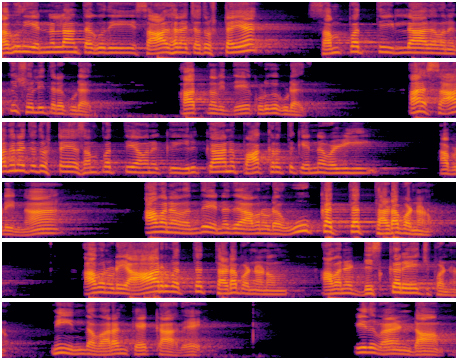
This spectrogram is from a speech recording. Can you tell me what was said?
தகுதி என்னெல்லாம் தகுதி? சாதன சதுஷ்டய சம்பத்தி இல்லாதவனுக்கு சொல்லித்தரக்கூடாது. ஆத்ம வித்தியை கொடுக்கக்கூடாது. ஆ சாதன சதுஷ்டய சம்பத்தி அவனுக்கு இருக்கான்னு பார்க்குறதுக்கு என்ன வழி? அப்படின்னா அவனை வந்து என்னது அவனோட ஊக்கத்தை தடை பண்ணணும். அவனுடைய ஆர்வத்தை தடை பண்ணணும். அவனை டிஸ்கரேஜ் பண்ணணும். நீ இந்த வரம் கேட்காதே. இது வேண்டாம்.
